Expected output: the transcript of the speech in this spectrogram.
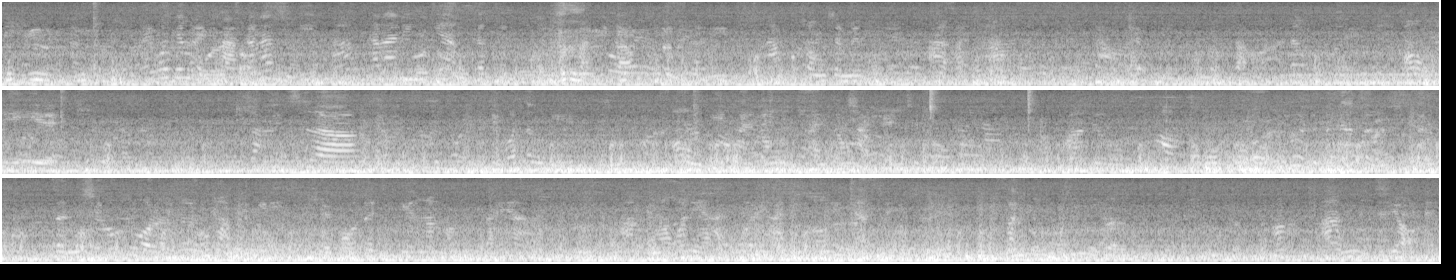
嗯？哎，我点会查，敢若是你，敢若恁囝，甲你，你讲，你，哪不从什么？York.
